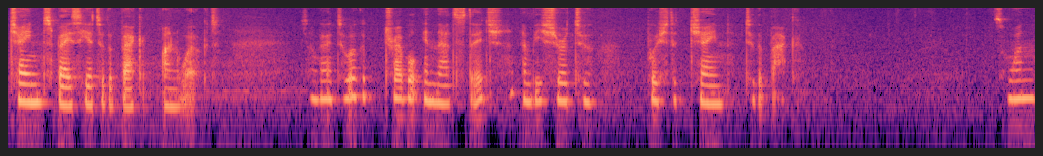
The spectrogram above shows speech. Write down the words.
chain space here to the back unworked. So I'm going to work a treble in that stitch and be sure to push the chain to the back. It's one,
